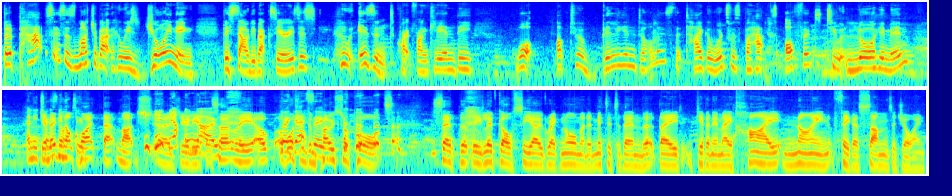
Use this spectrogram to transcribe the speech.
But perhaps it's as much about who is joining this Saudi back series as who isn't, quite frankly, and the what up to a billion dollars that Tiger Woods was perhaps offered to lure him in. And he yeah, maybe not, not quite that much, uh, yeah, Julia, but certainly a, a Washington guessing. Post report said that the Live Golf CEO Greg Norman admitted to them that they'd given him a high nine-figure sum to join.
